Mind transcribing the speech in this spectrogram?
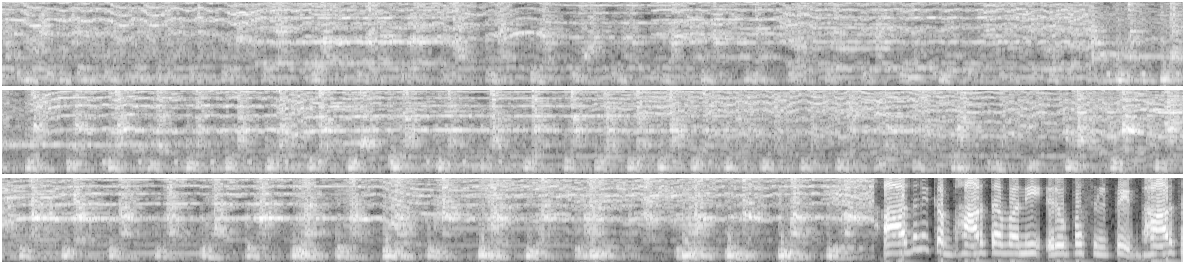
Thank you. ఆధునిక భారతవని రూపశిల్పి భారత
